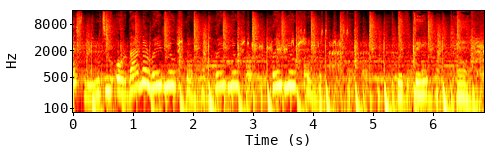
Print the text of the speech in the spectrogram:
listening to Urbana Radio Show, Radio Show, Radio Show. With Dave Penn.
